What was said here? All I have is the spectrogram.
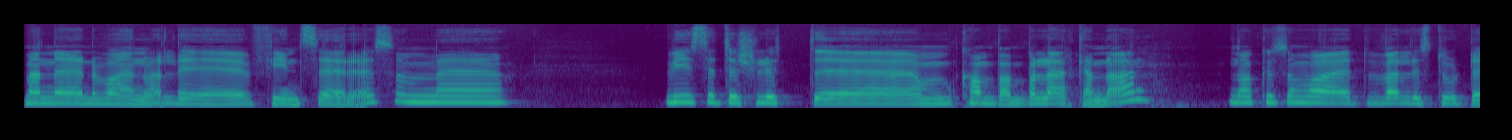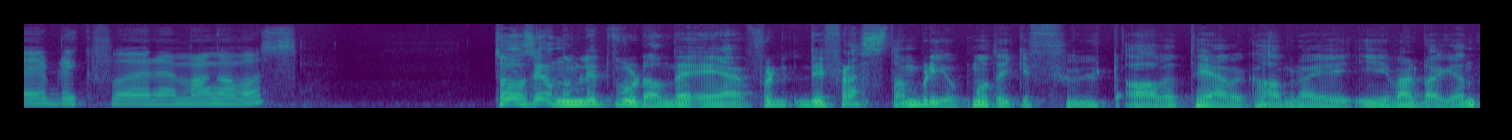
Men eh, det var en veldig fin serie som eh, viste til slutt eh, kampen på Lerkendal. Noe som var et veldig stort øyeblikk for mange av oss. Ta oss gjennom litt hvordan det er, for de fleste blir jo på en måte ikke fulgt av et TV-kamera i, i hverdagen.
